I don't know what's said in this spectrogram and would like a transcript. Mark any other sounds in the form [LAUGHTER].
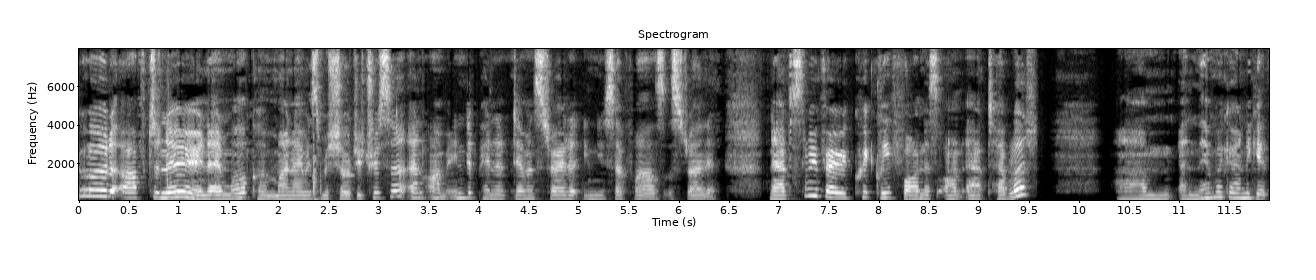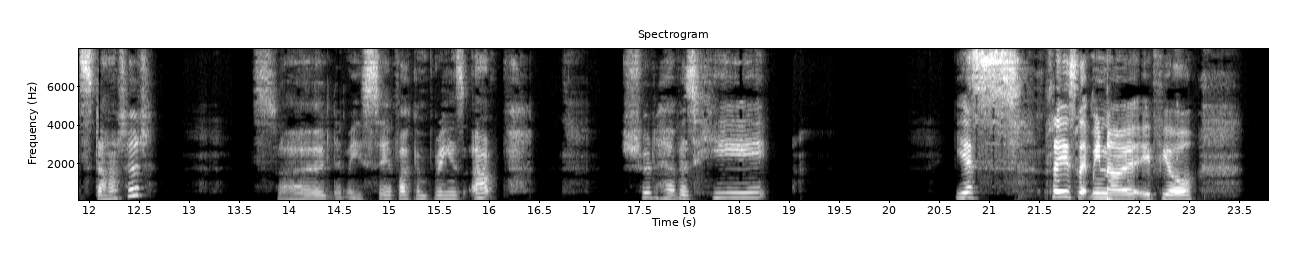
Good afternoon and welcome. My name is Michele Jutrisa and I'm independent demonstrator in New South Wales, Australia. Now, just let me very quickly find us on our tablet um, and then we're going to get started. So let me see if I can bring us up. Should have us here. Yes, please let me know if you're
